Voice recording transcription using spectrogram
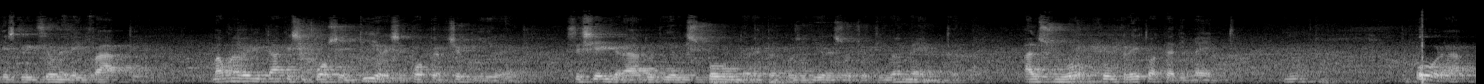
descrizione dei fatti, ma una verità che si può sentire, si può percepire se si è in grado di rispondere, per così dire, soggettivamente al suo concreto accadimento. Ora,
